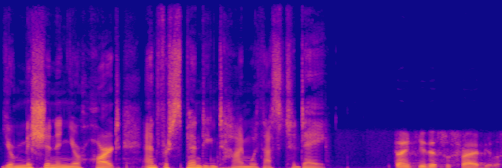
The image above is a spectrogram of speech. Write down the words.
your mission in your heart, and for spending time with us today. Thank you. This was fabulous.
